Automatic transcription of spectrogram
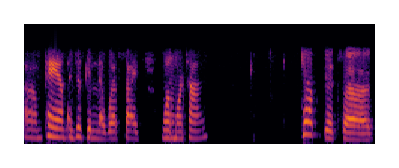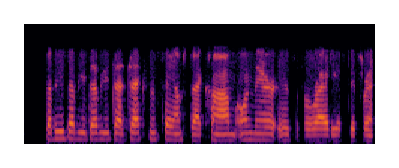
um, Pam, and just give them that website one more time. Yep, it's uh, www.jacksonsams.com. On there is a variety of different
